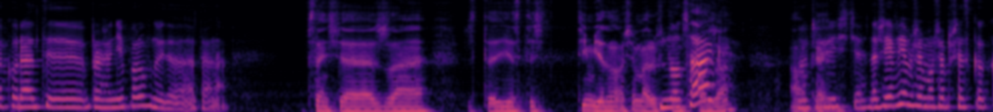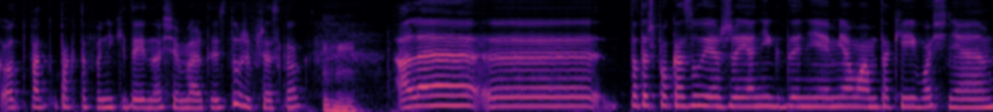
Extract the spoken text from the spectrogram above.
akurat, y, proszę, nie porównuj do Natana. W sensie, że, że ty jesteś Team 1.8L w No tym tak. sporze? No okej. Oczywiście. Znaczy ja wiem, że może przeskok od pa- paktofoniki do 1.8L to jest duży przeskok, Mhm. ale yy, to też pokazuje, że ja nigdy nie miałam takiej właśnie.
